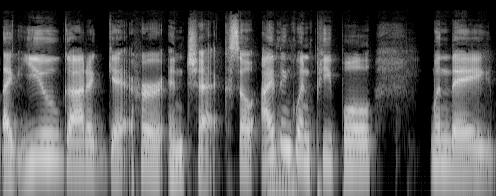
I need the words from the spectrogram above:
Like you got to get her in check. So I think mm-hmm. when people when they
